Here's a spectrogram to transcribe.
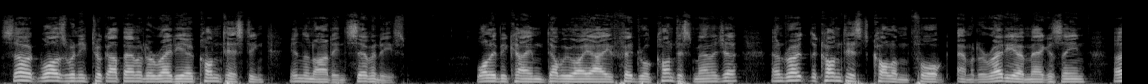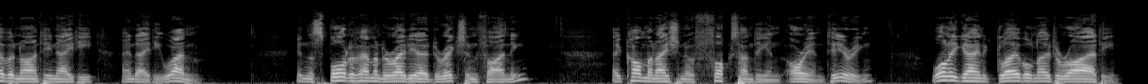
So it was when he took up amateur radio contesting in the 1970s. Wally became WIA Federal Contest Manager and wrote the contest column for Amateur Radio magazine over 1980 and 81. In the sport of amateur radio direction finding, a combination of fox hunting and orienteering, Wally gained global notoriety.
